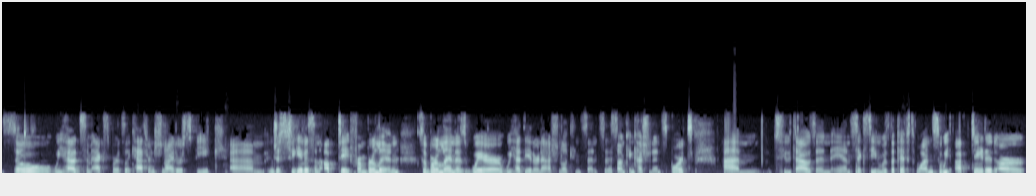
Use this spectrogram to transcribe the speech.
so we had some experts like Catherine Schneider speak. Um, just she gave us an update from Berlin. So Berlin is where we had the international consensus on concussion in sport. Um, 2016 was the fifth one. So we updated our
